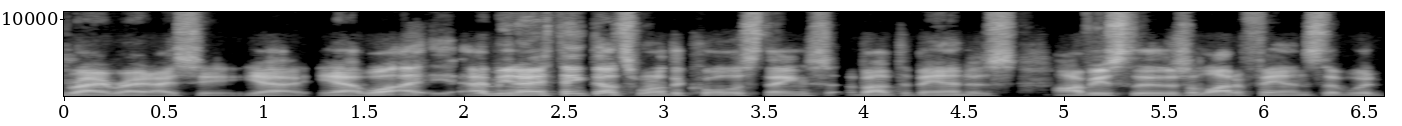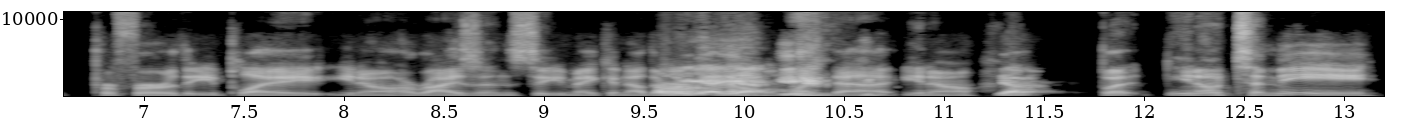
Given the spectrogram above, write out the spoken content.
right right i see yeah yeah well i i mean i think that's one of the coolest things about the band is obviously there's a lot of fans that would prefer that you play you know horizons that you make another oh, yeah, album yeah. like that you know yeah but you know to me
